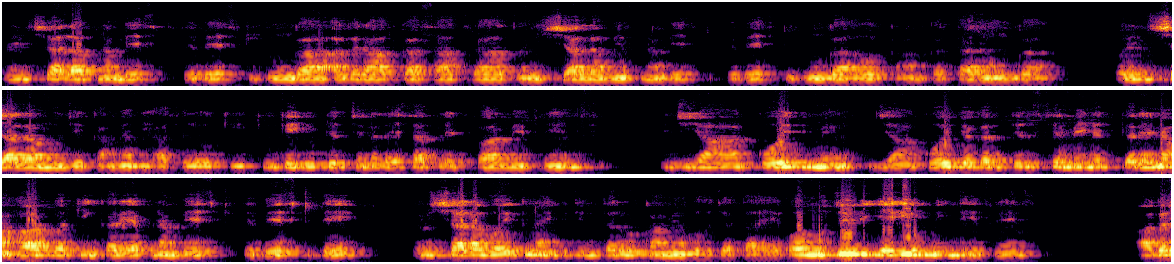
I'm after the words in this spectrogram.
اور انشاءاللہ اپنا بیسٹ سے بیسٹ دوں گا۔ اگر آپ کا ساتھ رہا تو انشاءاللہ میں اپنا بیسٹ سے بیسٹ دوں گا اور کام کرتا رہوں گا۔ اور انشاءاللہ مجھے کامیابی حاصل ہوگی، کیونکہ یوٹیوب چینل ایسا پلیٹ فارم ہے فرینڈس کہ جی جہاں کوئی بھی میں، جہاں کوئی بھی اگر دل سے محنت کرے نا ہارڈ ورکنگ کرے، اپنا بیسٹ سے بیسٹ دے، تو انشاءاللہ وہ ایک نہ ایک دن ضرور کامیاب ہو جاتا ہے۔ اور مجھے بھی یہی امید ہے فرینڈس اگر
